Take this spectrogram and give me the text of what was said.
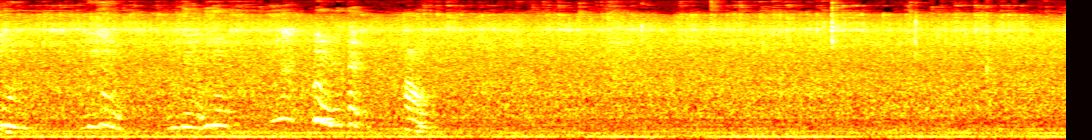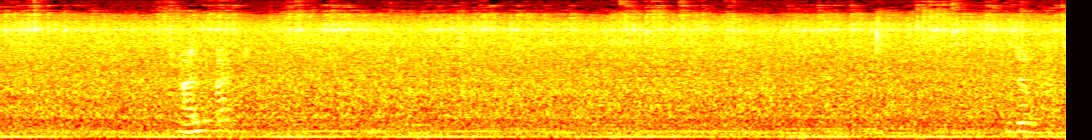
দেখা খাও আলু কাট জল খা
